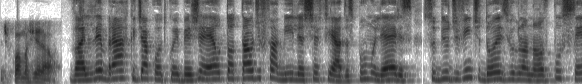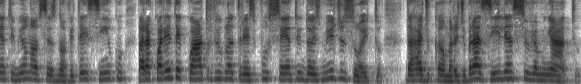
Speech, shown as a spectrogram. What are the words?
de forma geral. Vale lembrar que, de acordo com o IBGE, o total de famílias chefiadas por mulheres subiu de 22,9% em 1995 para 44,3% em 2018. Da Rádio Câmara de Brasília, Silvia Munhato.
